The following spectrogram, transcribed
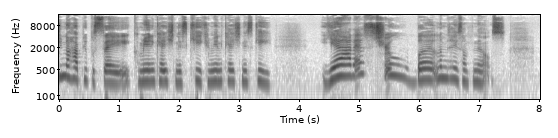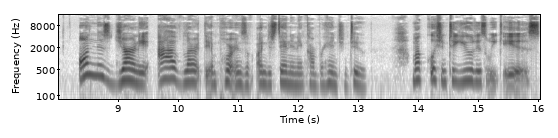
you know how people say communication is key, communication is key. Yeah, that's true, but let me tell you something else. On this journey, I've learned the importance of understanding and comprehension too. My question to you this week is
